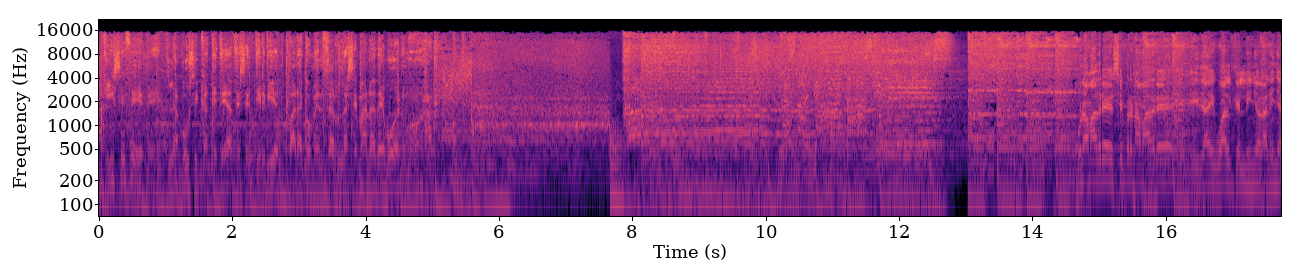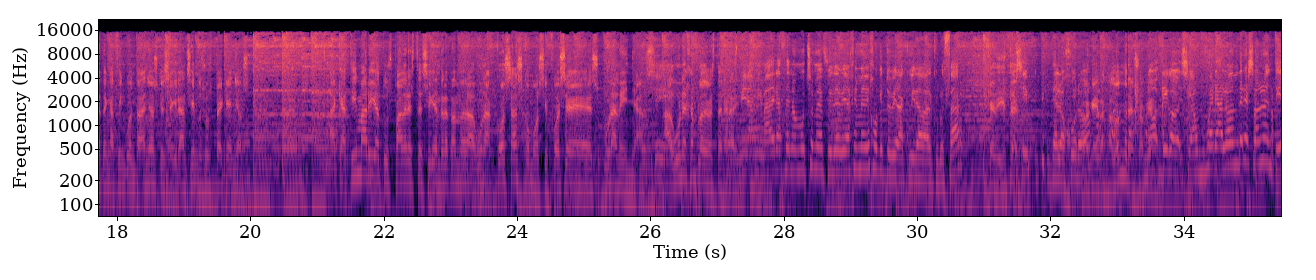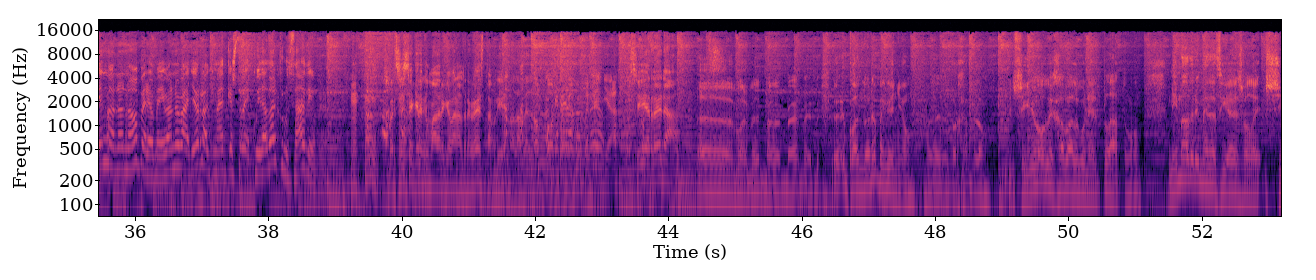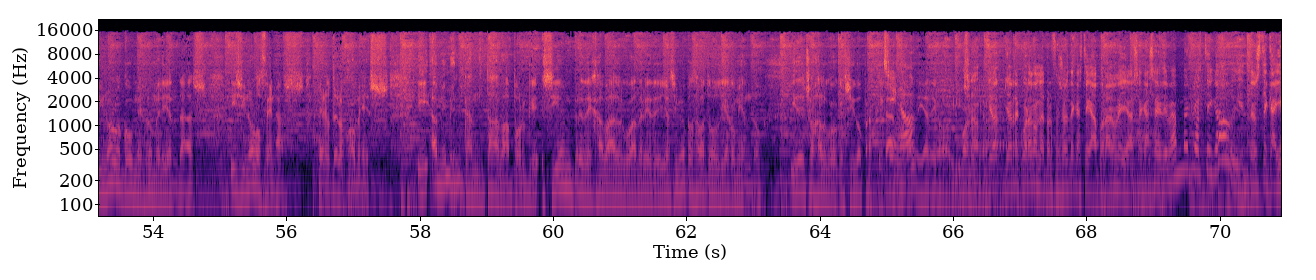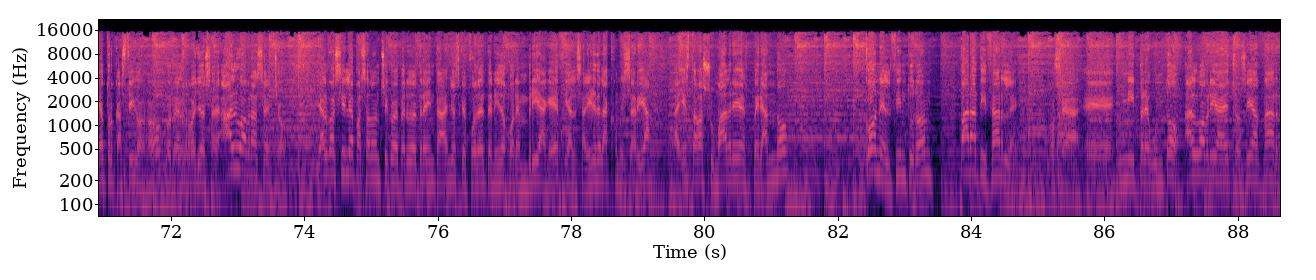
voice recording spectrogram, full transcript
Kiss FM, la música que te hace sentir bien para comenzar la semana de buen humor. Una madre es siempre una madre y da igual que el niño o la niña tenga 50 años, que seguirán siendo sus pequeños. A que a ti, María, tus padres te siguen tratando en algunas cosas como si fueses una niña. sí. ¿Algún ejemplo debes tener Pues ahí? mira, mi madre hace no mucho me fui de viaje y me dijo que tuviera cuidado al cruzar. ¿Qué dices? Sí, te lo juro. ¿Pero que ibas a Londres o qué? No, digo, si aún fuera a Londres, eso lo entiendo, no, no, pero me iba a Nueva York la última vez que estuve. Cuidado al cruzar, digo, pero a ver si se cree tu madre que van al revés también. No la ven los es muy pequeña. Sí, Herrera. Eh, be- be- Cuando era pequeño, eh, por ejemplo, si yo dejaba algo en el plato, mi madre me decía eso de si no lo comes lo meriendas y si no lo cenas, pero te lo comes. Y a mí me encantaba porque siempre dejaba algo adrede y así me pasaba todo el día comiendo. Y de hecho es algo que sigo practicando Sí, ¿no? a día de hoy. Bueno, yo, yo recuerdo cuando el profesor te castigaba por algo que llevas a casa y te me han castigado y entonces te caía otro castigo, ¿no? Con el rollo ese de algo habrás hecho. Y algo así le ha pasado a un chico de Perú de 30 años que fue detenido por embriaguez y al salir de la comisaría ahí estaba su madre esperando con el cinturón para atizarle. O sea, eh, ni preguntó, algo habría hecho, sí, Aznar.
